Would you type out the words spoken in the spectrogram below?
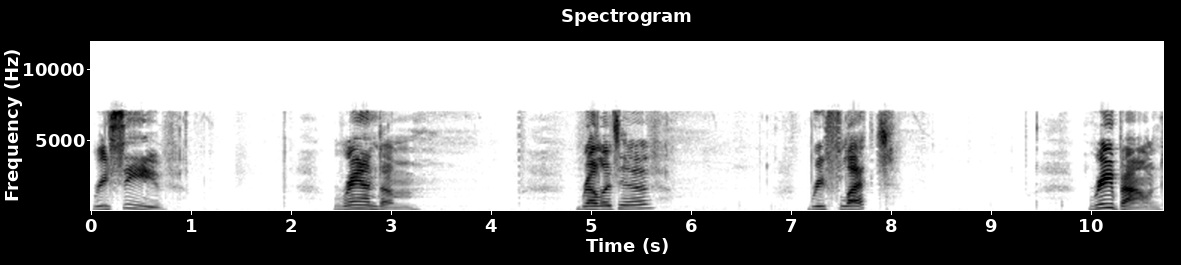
receive, random, relative, reflect, rebound,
